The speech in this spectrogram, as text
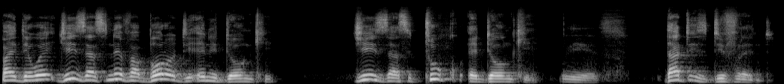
By the way, Jesus never borrowed any donkey. Jesus took a donkey. Yes. That is different.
